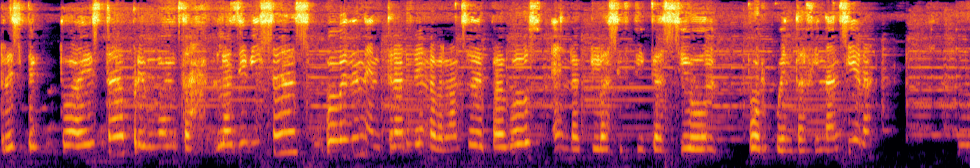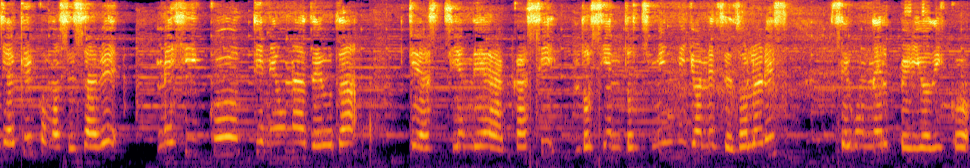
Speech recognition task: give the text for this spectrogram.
respecto a esta pregunta, las divisas pueden entrar en la balanza de pagos en la clasificación por cuenta financiera, ya que como se sabe, México tiene una deuda que asciende a casi 200 mil millones de dólares, según el periódico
